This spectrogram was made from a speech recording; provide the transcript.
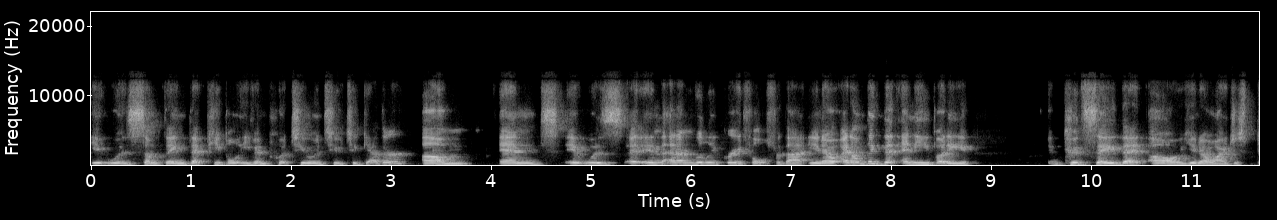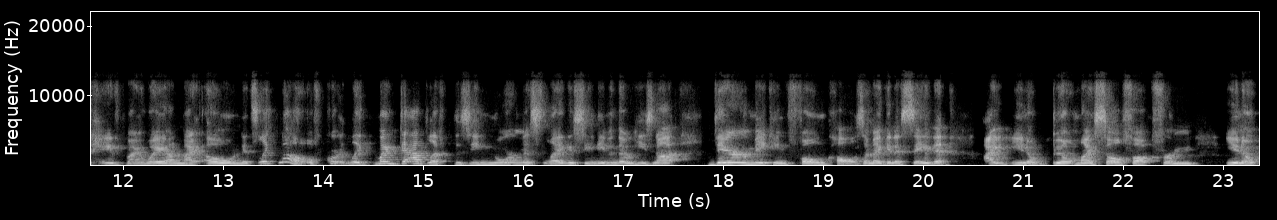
it was something that people even put two and two together. Um, and it was, and, and I'm really grateful for that. You know, I don't think that anybody could say that, oh, you know, I just paved my way on my own. It's like, no, of course, like my dad left this enormous legacy. And even though he's not there making phone calls, am I going to say that I, you know, built myself up from, you know,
